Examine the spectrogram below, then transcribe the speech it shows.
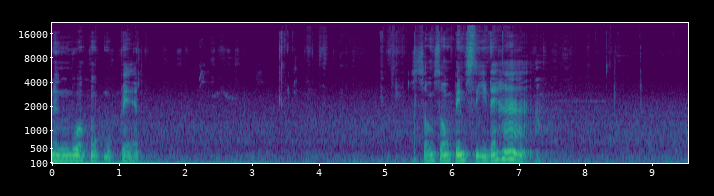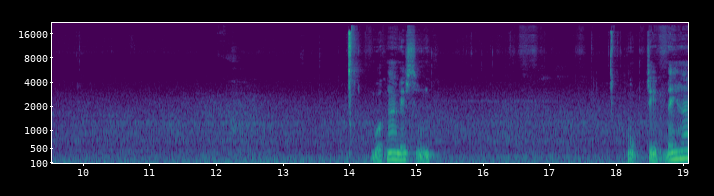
หนึ่งบวกหกบวกแปดสองสองเป็นสี่ได้ห้า บ วกห้าได้ศูนย์หกเจ็ดได้ห้า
